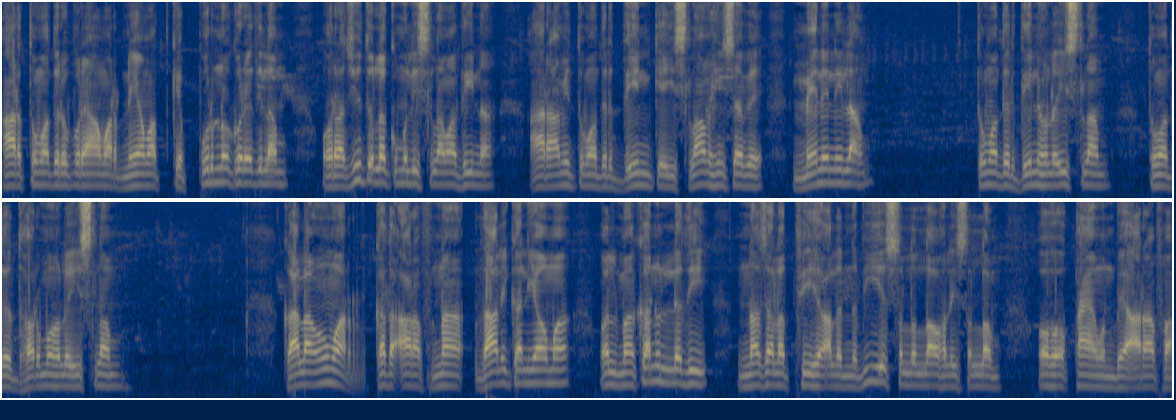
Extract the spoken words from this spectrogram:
আর তোমাদের উপরে আমার নেয়ামাতকে পূর্ণ করে দিলাম। ও রাজিউতুল্লাহ কুমুল ইসলাম আদিনা আর আমি তোমাদের দিনকে ইসলাম হিসাবে মেনে নিলাম। তোমাদের দিন হলো ইসলাম, তোমাদের ধর্ম হলো ইসলাম। কালা উমার কাদা আরফ না দালিক আলিয়ামা ওয়াল মাকানুল্লাদি নাজালাত ফিহ আল নবী সাল্লাহ আলি সাল্লাম, ওহ কায়ামন বে আরাফা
